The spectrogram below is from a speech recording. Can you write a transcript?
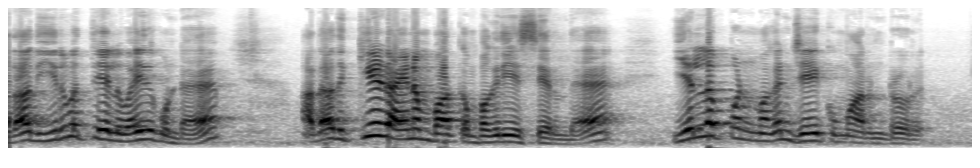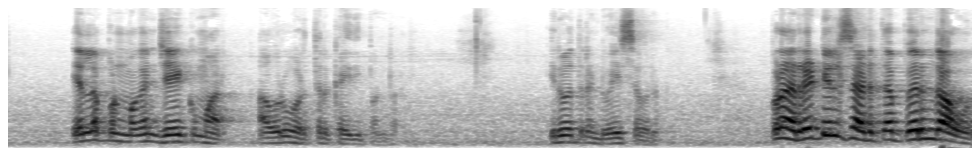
அதாவது இருபத்தி ஏழு வயது கொண்ட அதாவது கீழ் அயனம்பாக்கம் பகுதியை சேர்ந்த எல்லப்பன் மகன் ஜெயக்குமார்ன்றவர். எல்லப்பன் மகன் ஜெயக்குமார் அவர் ஒருத்தர் கைது பண்ணுறார் இருபத்தி ரெண்டு வயசு அவருக்கு. அப்புறம் ரெட்டில்ஸ் அடுத்த பெருங்காவூர்.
